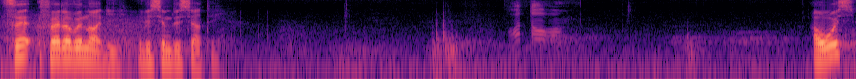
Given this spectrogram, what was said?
Це феровинадій 80-й. Готово. А ось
